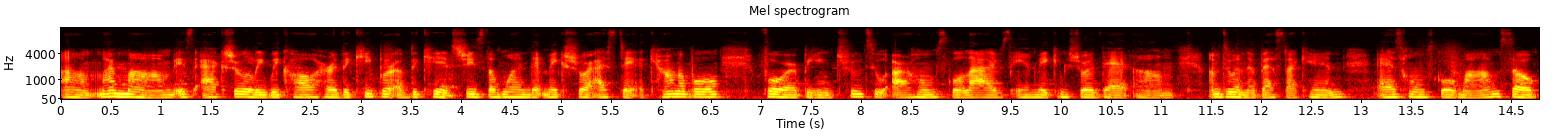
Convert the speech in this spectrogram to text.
um, my mom is actually, we call her the keeper of the kids. She's the one that makes sure I stay accountable for being true to our homeschool lives and making sure that um, I'm doing the best I can as homeschool mom. So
